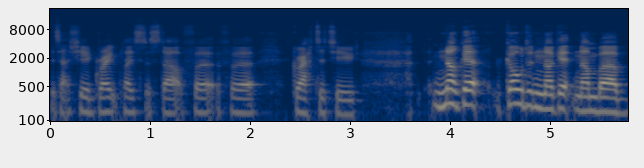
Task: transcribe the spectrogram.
is actually a great place to start for, for gratitude. Nugget, golden nugget number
